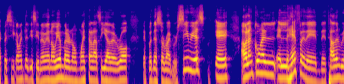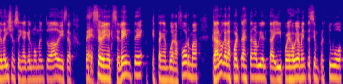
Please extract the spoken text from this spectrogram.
específicamente el 19 de noviembre, nos muestra la silla de Raw después de Survivor Series. que hablan con el, el jefe de, de, Talent Relations en aquel momento dado y dice, ustedes se ven excelentes, están en buena forma. Claro que las puertas están abiertas y pues obviamente siempre estuvo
